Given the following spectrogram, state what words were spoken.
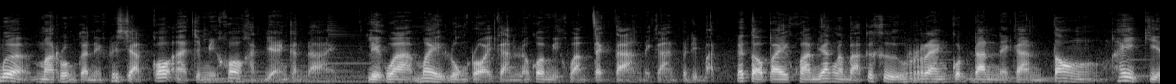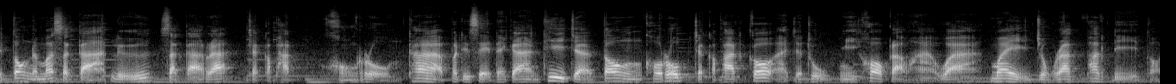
เมื่อมารวมกันในคริสตจักรก็อาจจะมีข้อขัดแย้งกันได้เรียกว่าไม่ลงรอยกัน แล้วก็มีความแตกต่างในการปฏิบัติ และต่อไปความยากลำบากก็คือ แรงกดดันในการต้องให้เกียรติต้องนมัสการ หรือสักการะจักรพรรดิ ของโรม ถ้าปฏิเสธในการที่จะต้องเคารพจักรพรรดิก็อาจจะถูกมีข้อกล่าวหาว่า ไม่จงรักภักดีต่อ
